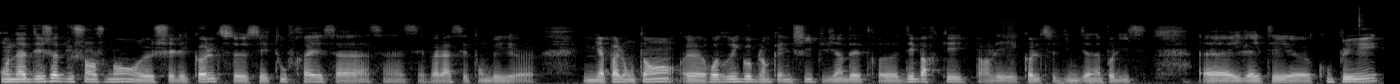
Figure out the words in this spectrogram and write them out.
On a déjà du changement euh, chez les Colts, euh, c'est tout frais, ça, c'est c'est tombé euh, il n'y a pas longtemps. Rodrigo Blankenship vient d'être débarqué par les Colts d'Indianapolis. Il a été coupé,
